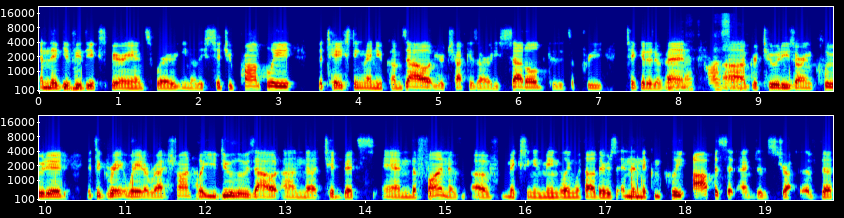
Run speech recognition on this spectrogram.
and they give mm-hmm. you the experience where you know they sit you promptly, the tasting menu comes out, your check is already settled because it's a pre ticketed oh, event. Oh, awesome. uh, gratuities are included. It's a great way to restaurant, but you do lose out on the tidbits and the fun of, of mixing and mingling with others. And then the complete opposite end of the, of the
